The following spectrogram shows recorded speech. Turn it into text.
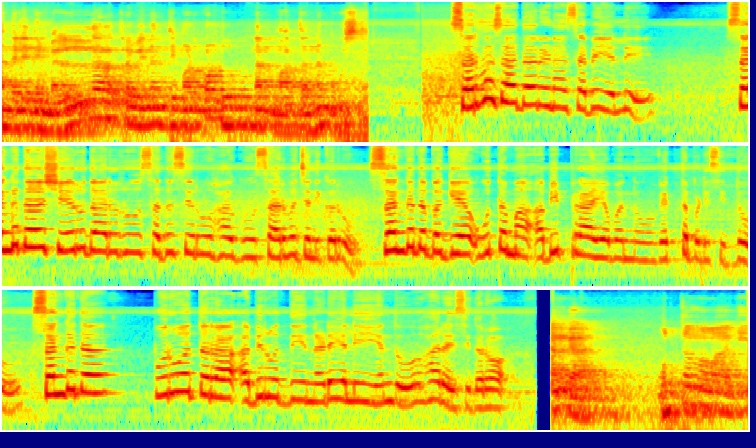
ಅಂದರೆ ನಿಮ್ಮೆಲ್ಲರ ಹತ್ರ ವಿನಂತಿ ಮಾಡಿಕೊಂಡು ನನ್ನ ಮಾತನ್ನು ಮುಗಿಸ್ತೇನೆ. ಸರ್ವಸಾಧಾರಣ ಸಭೆಯಲ್ಲಿ ಸಂಘದ ಷೇರುದಾರರು ಸದಸ್ಯರು ಹಾಗೂ ಸಾರ್ವಜನಿಕರು ಸಂಘದ ಬಗ್ಗೆ ಉತ್ತಮ ಅಭಿಪ್ರಾಯವನ್ನು ವ್ಯಕ್ತಪಡಿಸಿದ್ದು ಸಂಘದ ಪೂರ್ವೋತ್ತರ ಅಭಿವೃದ್ಧಿ ನಡೆಯಲಿ ಎಂದು ಹಾರೈಸಿದರು. ಸಂಘ ಉತ್ತಮವಾಗಿ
